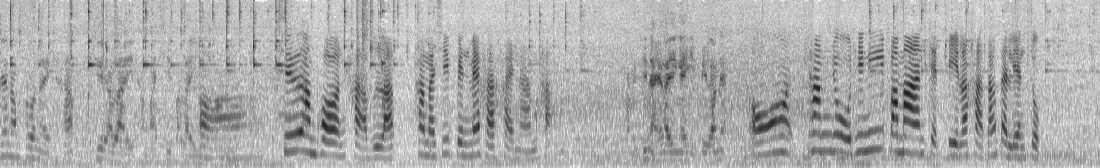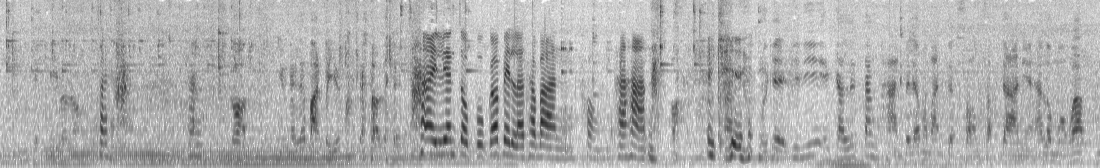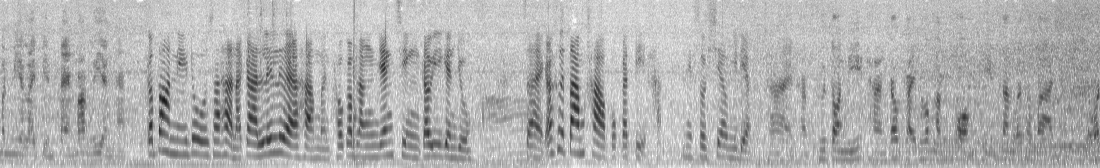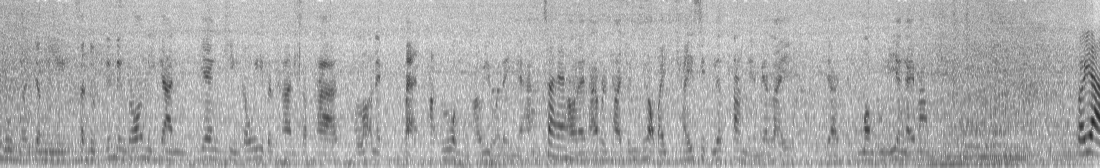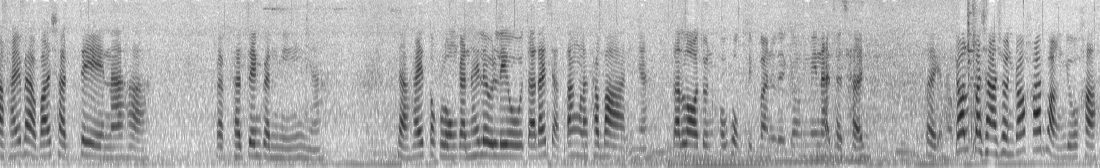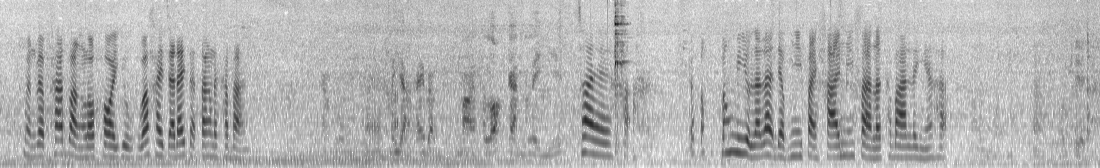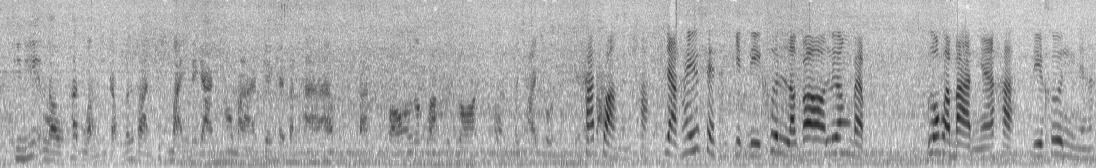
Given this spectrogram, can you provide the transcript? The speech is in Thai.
แนะนำตัวหน่อยครับชื่ออะไรทำอาชีพอะไรอยู่อ๋อ ตอนนี้ชื่ออัมพรค่ะบุญรักษ์ทำอาชีพเป็นแม่ค้าขายน้ำค่ะ ทำอยู่ที่ไหนอะไรยังไงกี่ปีแล้วเนี่ยอ๋อทำอยู่ที่นี่ประมาณ 7 ปีแล้วค่ะ ตั้งแต่เรียนจบเจ็ดปีแล้วเนาะใช่ค่ะทก็อยู่ในรัฐบาลประยุทธ์มาตลอดเลยำใช่เรียนจบปุ๊บก็เป็นรัฐบาลของทหาร อ๋อ โอเค โอเค ทีนี้การเลือกตั้งผ่านไปแล้วประมาณเกือบสองสัปดาห์เนี่ยฮะเรามองว่ามันมีอะไรเปลี่ยนแปลงบ้างหรือยังฮะก็ตอนนี้ดูสถานการณ์เรื่อยๆค่ะ เหมือนเขากำลังแย่งชิงเก้าอี้กันอยู่ ใช่ ก็คือตามข่าวปกติค่ะ ในโซเชียลมีเดีย ใช่ครับ คือตอนนี้ทางก้าวไกลเขากำลังฟอร์มทีมตั้งรัฐบาลอยู่ แต่ว่าดูเหมือนจะมีสะดุดนิดนึงเพราะว่ามีการแย่งชิงเก้าอี้ประธานสภาทะเลาะในแปดพักร่วมของเขาอยู่อะไรอย่างเงี้ยฮะใช่ค่ะ เอาในฐานะประชาชนที่ออกไปใช้สิทธิ์เลือกตั้งเนี่ยมีอะไร อยากมองตรงนี้ยังไงบ้าง ก็อยากให้แบบว่าชัดเจนนะคะแบบชัดเจนกว่านี้อย่างเงี้ยอยากให้ตกลงกันให้เร็วๆ จะได้จัดตั้งรัฐบาลเงี้ยจะรอจนครบ60 วันเลยก็ไม่น่าจะใช่ใช่ค่ะก็ประชาชนก็คาดหวังอยู่ค่ะ เหมือนแบบคาดหวังรอคอยอยู่ว่าใครจะได้จัดตั้งรัฐบาลครับผมใช่ไม่ค่ะอยากให้แบบมาทะเลาะกันอะไรอย่างนี้ ใช่ค่ะ ก็ต้องต้องมีอยู่แล้วแหละเดี๋ยวมีฝ่ายค้านมีฝ่ายรัฐบาลอะไรเงี้ยค่ะอ่าโอ เค ทีนี้เราคาดหวังกับรัฐบาลชุดใหม่ในการเข้ามาแก้ไขปัญหาปากท้องแล้วก็ความเดือดร้อนของประชาชนยังไงบ้คาดหวังค่ะ อยากให้เศรษฐกิจดีขึ้น แล้วก็เรื่องแบบโรคระบาดเงี้ยค่ะ ดีขึ้นเงี้ย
